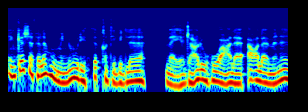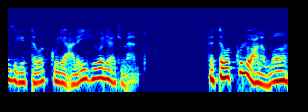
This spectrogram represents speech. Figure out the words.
انكشف له من نور الثقة بالله ما يجعله على أعلى منازل التوكل عليه والاعتماد. فالتوكل على الله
